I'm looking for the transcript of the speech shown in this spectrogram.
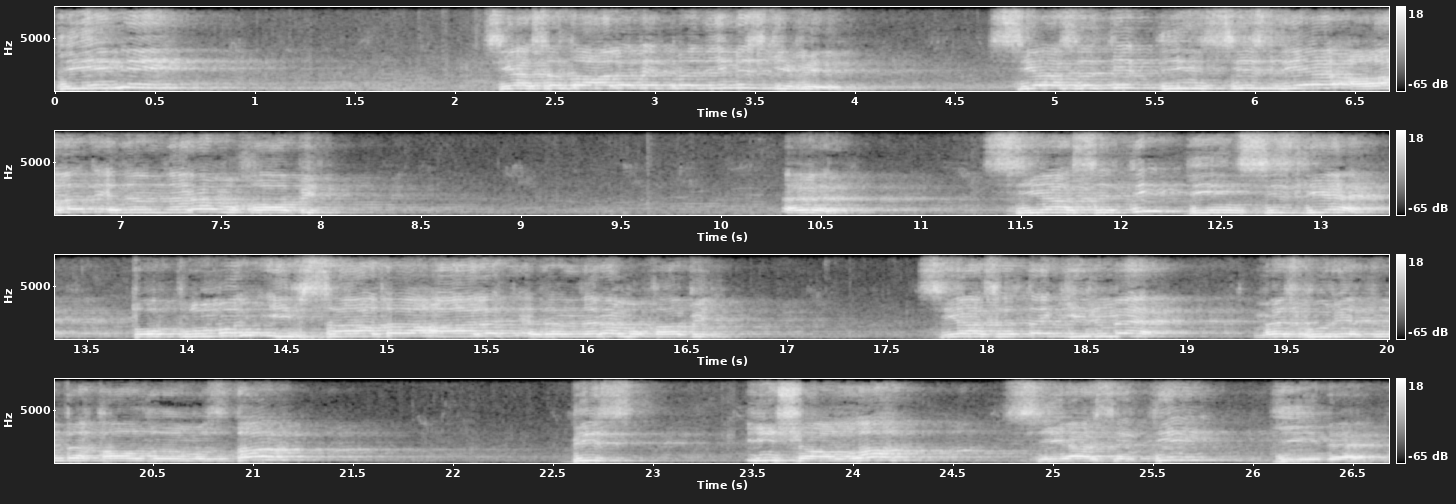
Dini siyasete alet etmediğimiz gibi siyaseti dinsizliğe alet edenlere mukabil Evet. Siyaseti dinsizliğe, toplumu ifsada alet edenlere mukabil siyasete girme mecburiyetinde kaldığımızdan biz inşallah siyaseti dine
